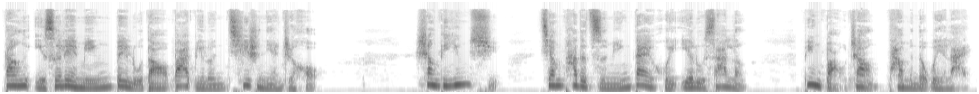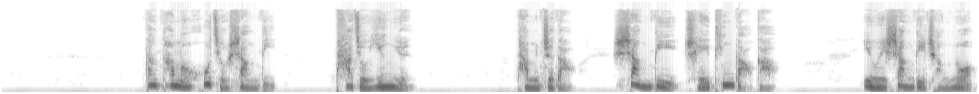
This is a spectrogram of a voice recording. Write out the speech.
当以色列民被掳到巴比伦七十年之后，上帝应许将他的子民带回耶路撒冷。并保障他们的未来。当他们呼求上帝，他就应允。他们知道上帝垂听祷告，因为上帝承诺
